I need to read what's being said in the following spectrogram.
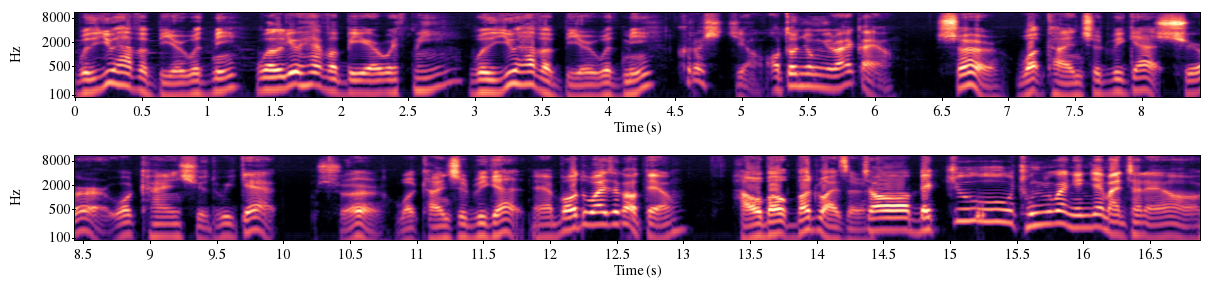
Will you have a beer with me? Will you have a beer with me? Will you have a beer with me? 그러시죠. 어떤 종류로 할까요? Sure. What kind should we get? Sure. What kind should we get? Sure. What kind should we get? 네, 버드와이저가 어때요? How about Budweiser? 저 맥주 종류가 굉장히 많잖아요.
